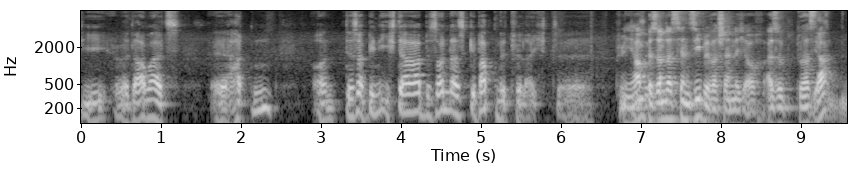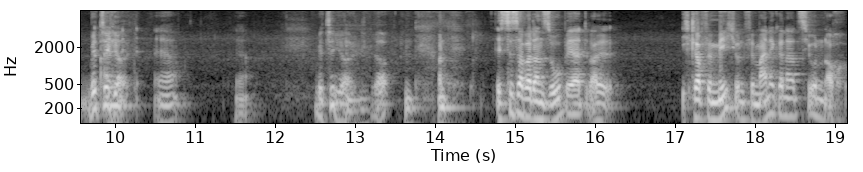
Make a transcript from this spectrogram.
die wir damals äh, hatten. Und deshalb bin ich da besonders gewappnet vielleicht. Äh, ja, und besonders sensibel wahrscheinlich auch. Also du hast ja, mit Sicherheit. Ein, ja, ja. Mit Sicherheit, mhm. ja. Und ist es aber dann so, Bert, weil ich glaube für mich und für meine Generation auch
